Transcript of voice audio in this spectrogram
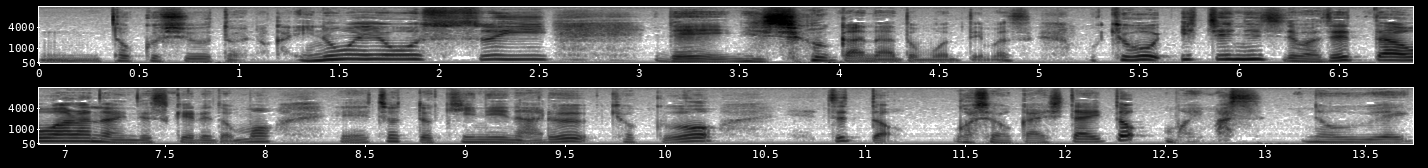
うん、特集というのか井上陽水デイにしようかなと思っています。今日一日では絶対終わらないんですけれども、えー、ちょっと気になる曲をずっとご紹介したいと思います。井上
